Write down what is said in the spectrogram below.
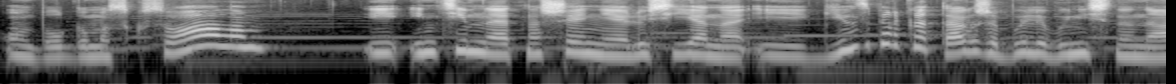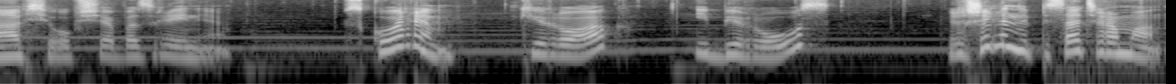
он был гомосексуалом, и интимные отношения Люсьена и Гинзберга также были вынесены на всеобщее обозрение. Вскоре Керуак и Бероуз решили написать роман.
